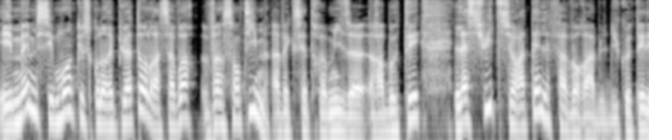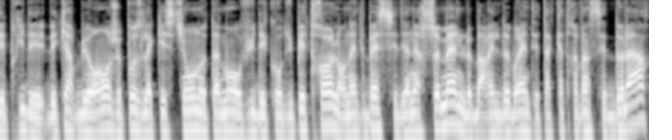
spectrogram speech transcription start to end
Et même c'est moins que ce qu'on aurait pu attendre, à savoir 20 centimes avec cette remise rabotée. La suite sera-t-elle favorable du côté des prix des, carburants? Je pose la question notamment au vu des cours du pétrole en net baisse ces dernières semaines. Le baril de Brent est à 87 dollars.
